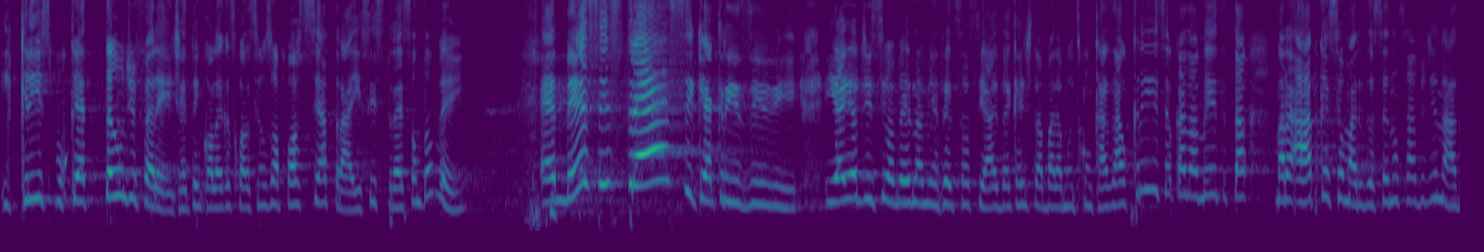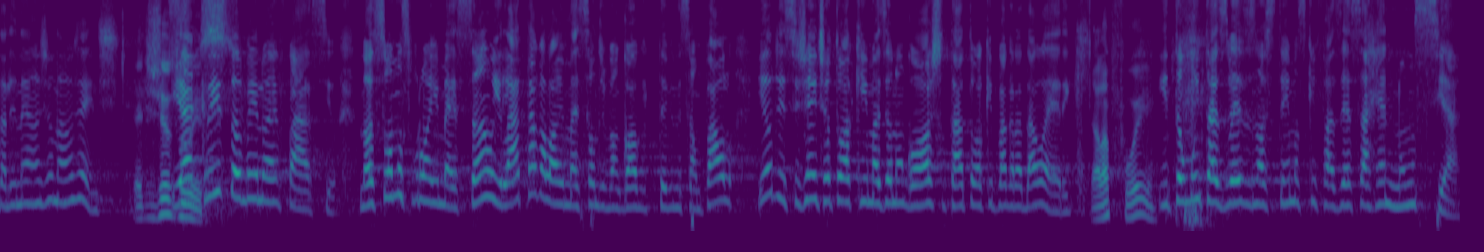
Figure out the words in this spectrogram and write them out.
E Cris, porque é tão diferente. Aí tem colegas que falam assim: os apóstolos se atraem se estressam também. É nesse estresse que a Cris vive. E aí eu disse uma vez nas minhas redes sociais, né, que a gente trabalha muito com casal, Cris, seu casamento e tal. Ah, porque seu marido, você não sabe de nada, ali não é anjo não, gente. É de Jesus. E a Cris também não é fácil. Nós fomos para uma imersão, e lá estava lá uma imersão de Van Gogh que teve em São Paulo, e eu disse, gente, eu estou aqui, mas eu não gosto, tá? Estou aqui para agradar o Eric. Ela foi. Então, muitas vezes, nós temos que fazer essa renúncia.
